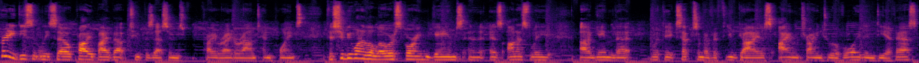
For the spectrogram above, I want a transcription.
pretty decently so, probably by about two possessions, probably right around 10 points. This should be one of the lower scoring games and is honestly a game that, with the exception of a few guys, I'm trying to avoid in DFS.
